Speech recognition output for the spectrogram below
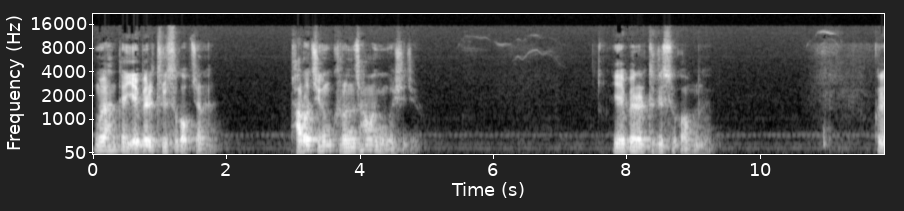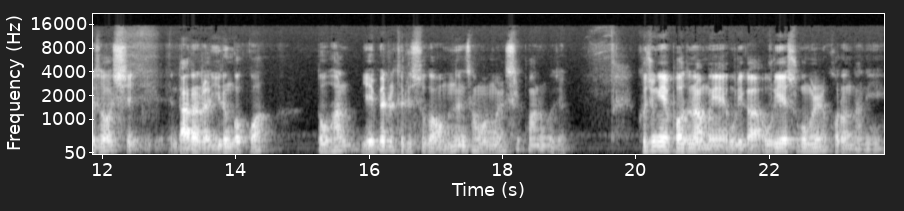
뭐한테 예배를 드릴 수가 없잖아요. 바로 지금 그런 상황인 것이죠. 예배를 드릴 수가 없는. 그래서 시, 나라를 잃은 것과 또한 예배를 드릴 수가 없는 상황을 슬퍼하는 거죠. 그 중에 버드나무에 우리가 우리의 수금을 걸었나니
